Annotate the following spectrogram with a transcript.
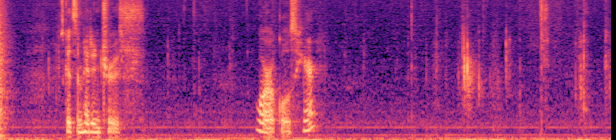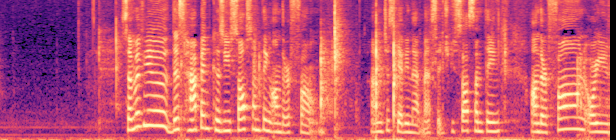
Let's get some hidden truth oracles here. Some of you, this happened because you saw something on their phone. I'm just getting that message. You saw something on their phone or you,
